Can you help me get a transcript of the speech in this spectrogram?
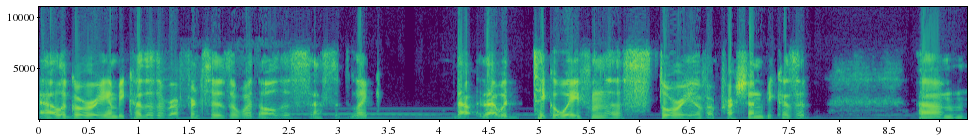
allegory and because of the references of what all this has to like that that would take away from the story of oppression because it um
